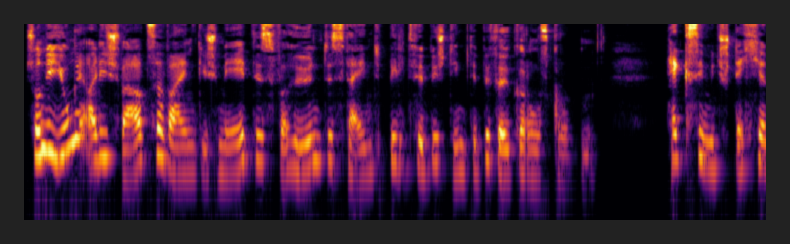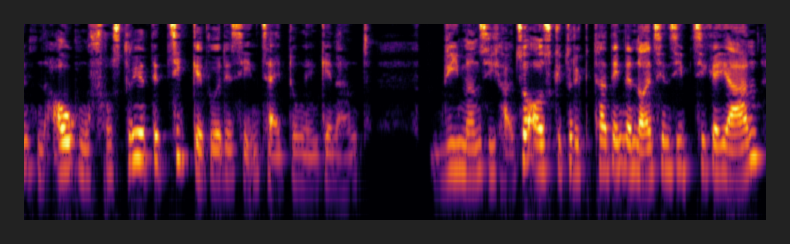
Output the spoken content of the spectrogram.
Schon die junge Alice Schwarzer war ein geschmähtes, verhöhntes Feindbild für bestimmte Bevölkerungsgruppen. Hexe mit stechenden Augen, frustrierte Zicke wurde sie in Zeitungen genannt. Wie man sich halt so ausgedrückt hat in den 1970er Jahren,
